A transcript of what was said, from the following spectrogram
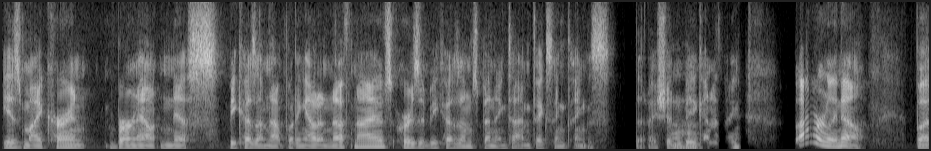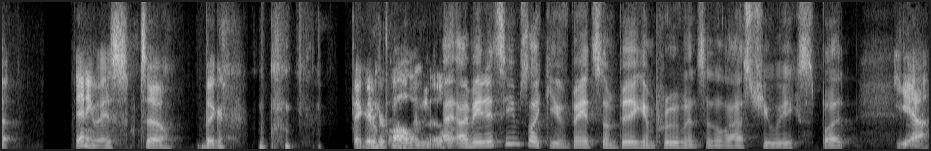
is my current burnoutness because I'm not putting out enough knives, or is it because I'm spending time fixing things that I shouldn't be, Uh-huh. kind of thing? I don't really know. But anyways, so bigger, bigger, Bigger ball. ball I, I mean, it seems like you've made some big improvements in the last few weeks, but Yeah,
